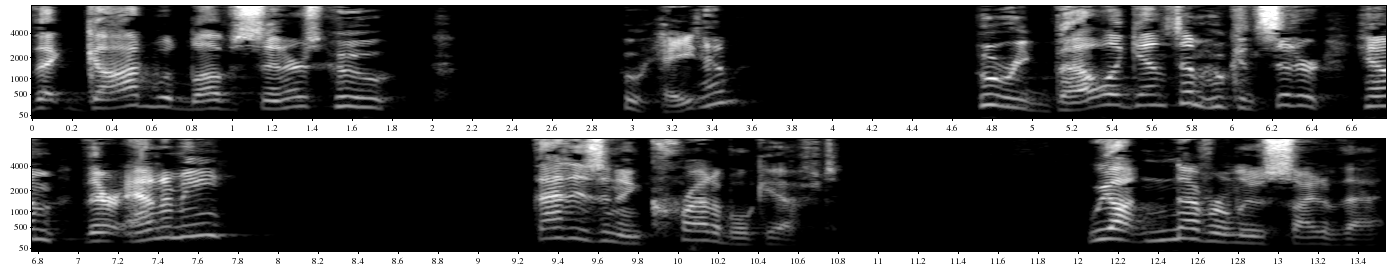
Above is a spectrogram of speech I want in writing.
That God would love sinners who, who hate him? Who rebel against him? Who consider him their enemy? That is an incredible gift. We ought never lose sight of that.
